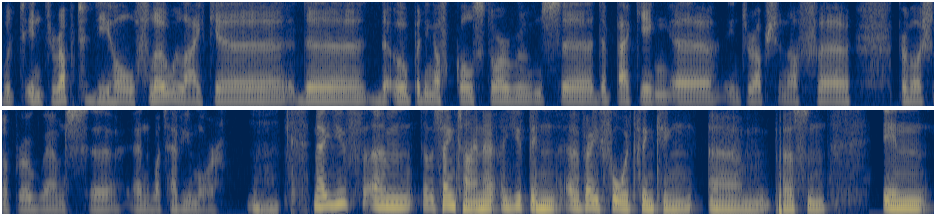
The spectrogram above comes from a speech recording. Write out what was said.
would interrupt the whole flow, like uh, the the opening of cold store rooms, uh, the packing, uh, interruption of uh, promotional programs, uh, and what have you more. Mm-hmm. Now, you've um, at the same time you've been a very forward-thinking um, person in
